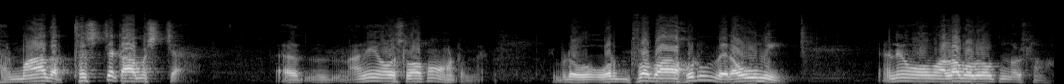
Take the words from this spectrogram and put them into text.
ధర్మాదర్థశ్చ కామశ్చ అని ఓ శ్లోకం ఒకటి ఉంది. ఇప్పుడు ఊర్ధ్వబాహుర్ విరౌమి అని అలా మొదలవుతుంది శ్లోకం.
